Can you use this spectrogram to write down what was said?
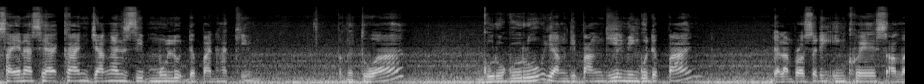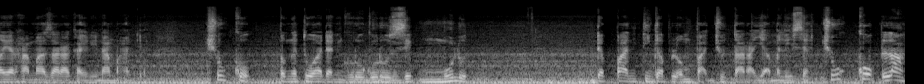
saya nasihatkan jangan zip mulut depan hakim. Pengetua, guru-guru yang dipanggil minggu depan dalam proceeding inquest Allahyarham Zara Khairina Mahathir. Cukup pengetua dan guru-guru zip mulut depan 34 juta rakyat Malaysia. Cukuplah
